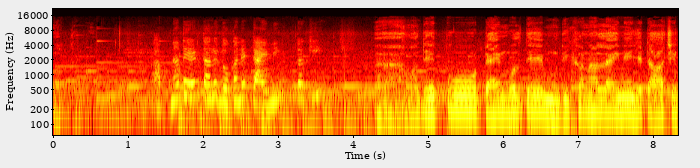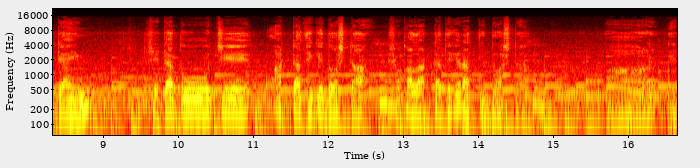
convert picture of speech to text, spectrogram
বক্তব্য। আপনাদের তাহলে দোকানের টাইমিংটা কি? আমাদের তো টাইম বলতে মুদিখানার লাইনে যেটা আছে টাইম সেটা তো হচ্ছে আটটা থেকে দশটা সকাল আটটা থেকে রাত্রি দশটা। আর এই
